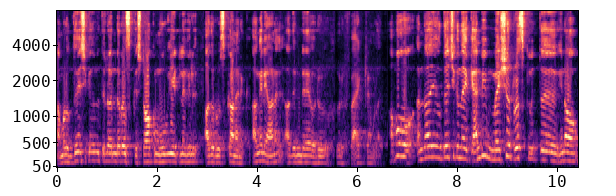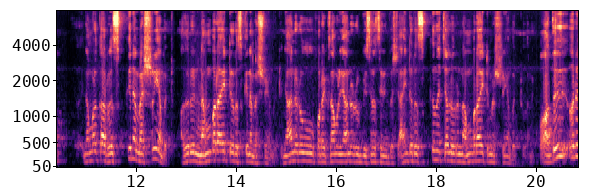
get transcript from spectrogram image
നമ്മൾ ഉദ്ദേശിക്കുന്ന വിധത്തിൽ അതിന്റെ റിസ്ക് സ്റ്റോക്ക് മൂവ് ചെയ്തിട്ടില്ലെങ്കിൽ അത് റിസ്ക് ആണ് എനിക്ക്. അങ്ങനെയാണ് അതിന്റെ ഒരു ഒരു ഫാക്ടറി നമ്മൾ അപ്പോ എന്താ ഉദ്ദേശിക്കുന്നത് can be measure risk with you know നമ്മൾക്ക് ആ റിസ്കിനെ മെഷർ ചെയ്യാൻ പറ്റും. അതൊരു നമ്പറായിട്ട് റിസ്കിനെ മെഷർ ചെയ്യാൻ പറ്റും. ഞാനൊരു ഫോർ എക്സാമ്പിൾ ഞാനൊരു ബിസിനസ്സിന് ഇൻവെസ്റ്റ് അതിന്റെ റിസ്ക് എന്ന് വെച്ചാൽ ഒരു നമ്പറായിട്ട് മെഷർ ചെയ്യാൻ പറ്റും. അപ്പോൾ അത് ഒരു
